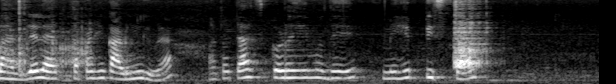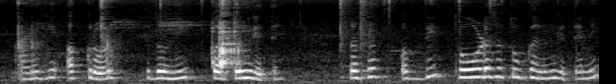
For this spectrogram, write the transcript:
भाजलेले आहेत. तर आपण हे काढून घेऊया. आता त्याच कढईमध्ये मी हे पिस्ता आणि हे अक्रोड हे दोन्ही परतून घेते. तसंच अगदी थोडंसं तूप घालून घेते मी.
